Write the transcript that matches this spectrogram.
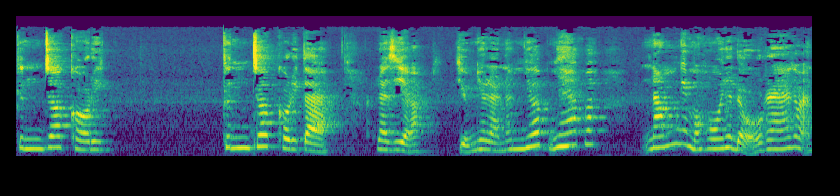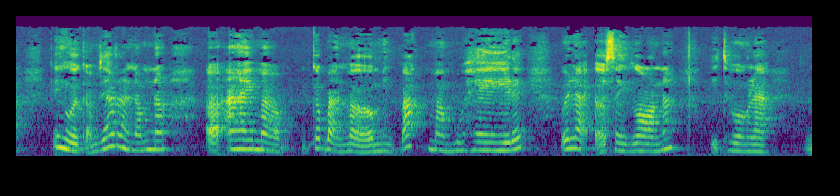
Kinjakori Kinjakorita là gì ạ? Kiểu như là nó nhớp nháp á Nóng cái mồ hôi nó đổ ra các bạn. Cái người cảm giác là nóng nó ở ờ, ai mà các bạn mà ở miền Bắc mà mùa hè đấy với lại ở Sài Gòn á thì thường là ừ,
